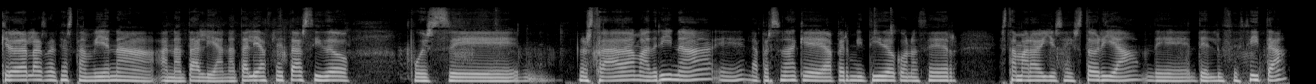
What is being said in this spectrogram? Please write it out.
Quiero dar las gracias también a, a Natalia. Natalia Zeta ha sido pues eh, nuestra madrina, eh, la persona que ha permitido conocer esta maravillosa historia de, de Lucecita.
